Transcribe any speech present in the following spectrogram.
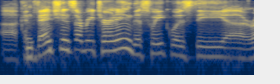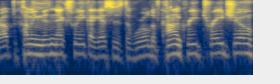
Uh, conventions are returning. This week was the, uh, or upcoming next week, I guess, is the World of Concrete trade show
